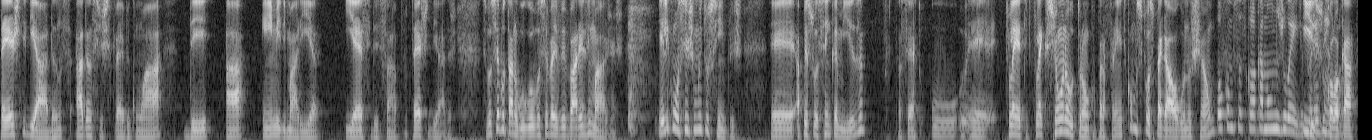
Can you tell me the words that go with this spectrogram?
teste de Adams, Adams se escreve com A, D, A, M de Maria e S de sapo, teste de Adams. Se você botar no Google, você vai ver várias imagens. Ele consiste muito simples. É, a pessoa sem camisa, tá certo? O é, flat flexiona o tronco para frente, como se fosse pegar algo no chão. Ou como se fosse colocar a mão no joelho, isso, por exemplo. colocar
